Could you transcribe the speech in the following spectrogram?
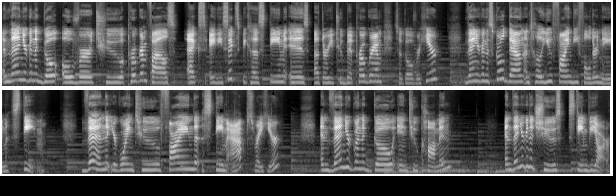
and then you're going to go over to program files x86 because Steam is a 32-bit program so go over here then you're going to scroll down until you find the folder name Steam then you're going to find Steam apps right here. And then you're going to go into Common. And then you're going to choose Steam VR.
